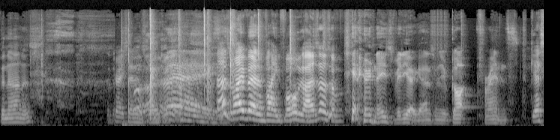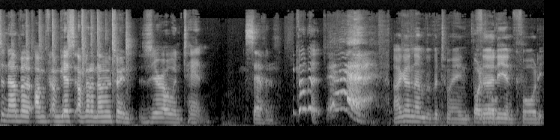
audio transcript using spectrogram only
Bananas. great sentence. done. Hey. That's way better than playing Fall Guys. That was a Yeah, who needs video games when you've got friends? guess a number. I'm I'm guess I've got a number between zero and ten. Seven. You got it. Yeah. I got a number between 44. 30 and 40.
